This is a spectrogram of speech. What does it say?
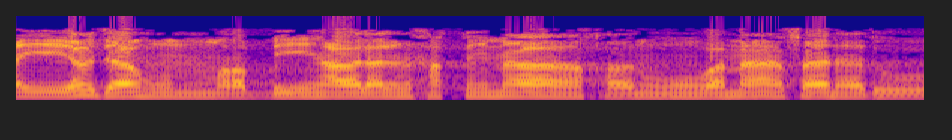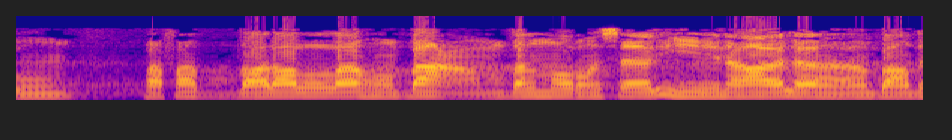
أيدهم ربي على الحق ما خنوا وما فندوا. وفضل الله بعض المرسلين على بعض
